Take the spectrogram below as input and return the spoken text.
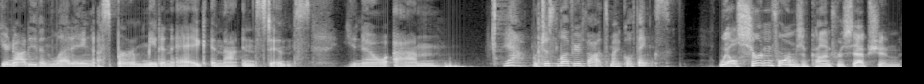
you're not even letting a sperm meet an egg in that instance? You know, um, yeah, would just love your thoughts, Michael. Thanks. Well, certain forms of contraception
